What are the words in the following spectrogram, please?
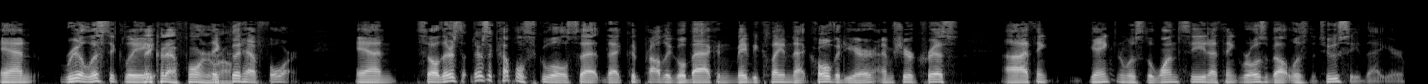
And realistically, They could have four in a they row. could have four. And so there's there's a couple schools that that could probably go back and maybe claim that COVID year. I'm sure Chris, uh, I think Yankton was the one seed. I think Roosevelt was the two seed that year.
